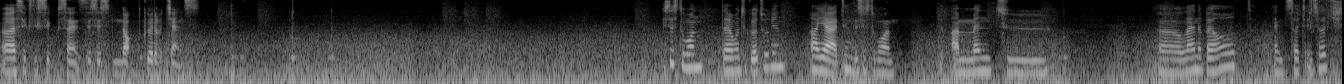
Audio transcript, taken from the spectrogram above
Uh, 66%. This is not good of a chance. Is this the one that I want to go to again? Oh yeah, I think this is the one I'm meant to uh, land about. and such and such.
